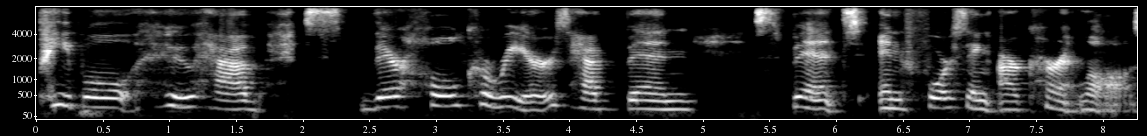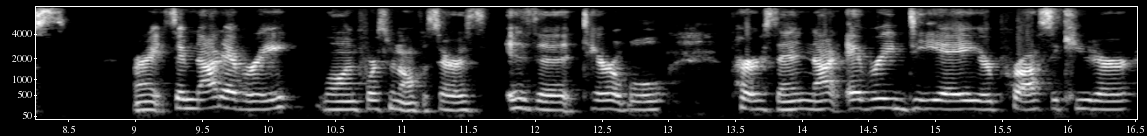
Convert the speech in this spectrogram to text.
people who have their whole careers have been spent enforcing our current laws right so not every law enforcement officer is, is a terrible person. Not every DA or prosecutor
